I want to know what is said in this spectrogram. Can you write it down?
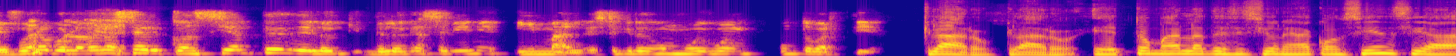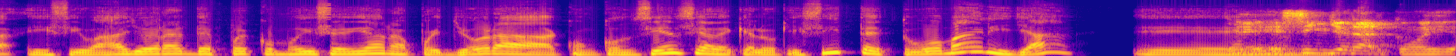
es bueno por lo menos ser consciente de lo, que, de lo que hace bien y mal. Ese creo que es un muy buen punto de partida. Claro, claro. Es tomar las decisiones a conciencia y si vas a llorar después, como dice Diana, pues llora con conciencia de que lo que hiciste estuvo mal y ya. Eh, sin llorar, como hay,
